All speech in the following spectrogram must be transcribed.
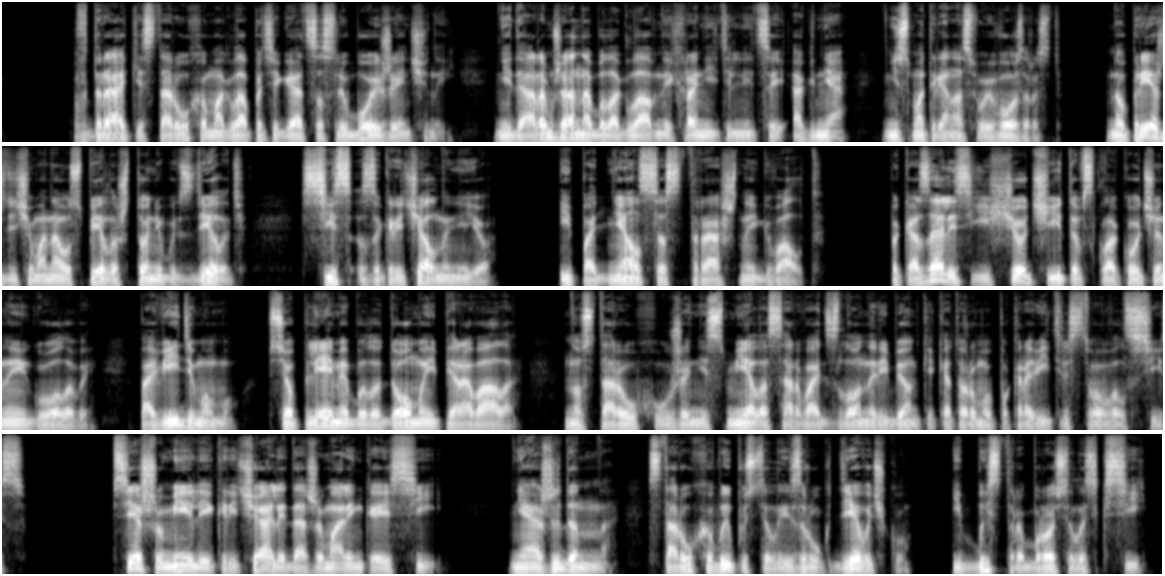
В драке старуха могла потягаться с любой женщиной. Недаром же она была главной хранительницей огня, несмотря на свой возраст. Но прежде чем она успела что-нибудь сделать, Сис закричал на нее, и поднялся страшный гвалт. Показались еще чьи-то всклокоченные головы. По-видимому, все племя было дома и пировало но старуха уже не смела сорвать зло на ребенке, которому покровительствовал Сис. Все шумели и кричали, даже маленькая Си. Неожиданно старуха выпустила из рук девочку и быстро бросилась к Си.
